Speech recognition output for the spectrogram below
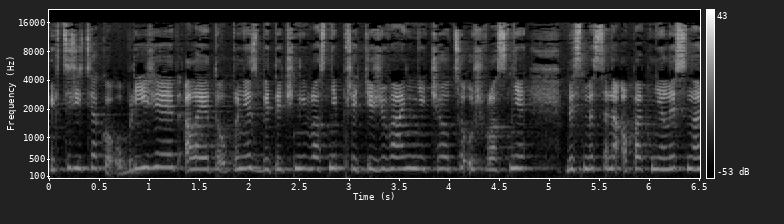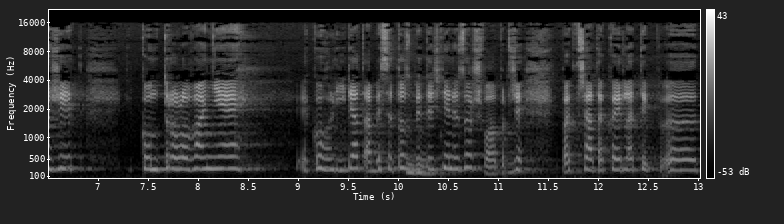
nechci říct jako ublížit, ale je to úplně zbytečný vlastně přetěžování něčeho, co už vlastně bychom se naopak měli snažit kontrolovaně jako hlídat, aby se to hmm. zbytečně nezhoršovalo, protože pak třeba takovýhle typ eh,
